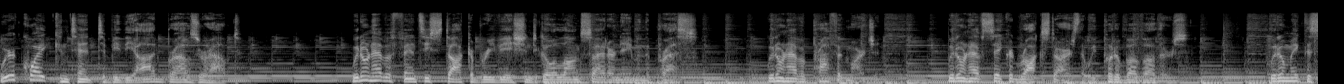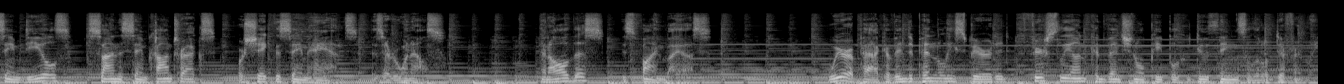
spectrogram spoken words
We're quite content to be the odd browser out. We don't have a fancy stock abbreviation to go alongside our name in the press. We don't have a profit margin. We don't have sacred rock stars that we put above others. We don't make the same deals, sign the same contracts, or shake the same hands as everyone else. And all of this is fine by us. We're a pack of independently spirited, fiercely unconventional people who do things a little differently.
